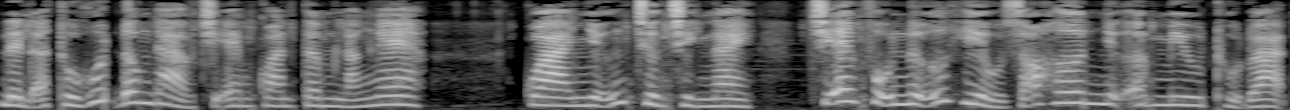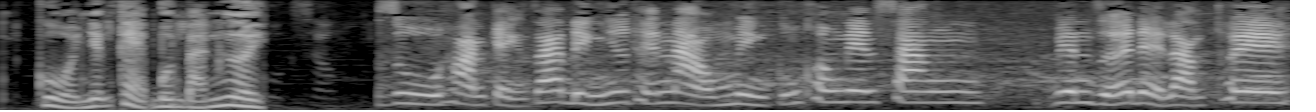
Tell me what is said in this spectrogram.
nên đã thu hút đông đảo chị em quan tâm lắng nghe. Qua những chương trình này, chị em phụ nữ hiểu rõ hơn những âm mưu thủ đoạn của những kẻ buôn bán người. Dù hoàn cảnh gia đình như thế nào, mình cũng không nên sang biên giới để làm thuê.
